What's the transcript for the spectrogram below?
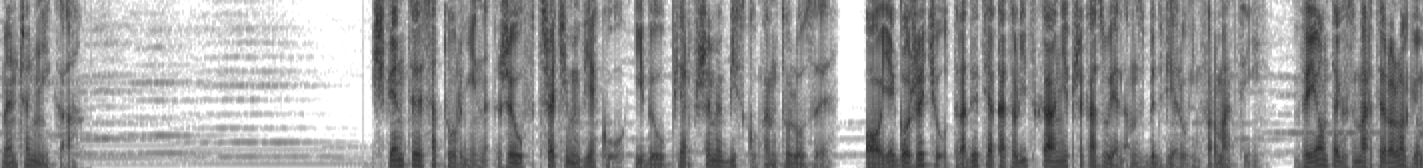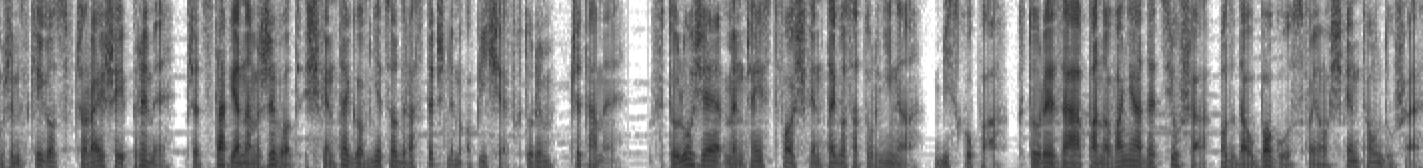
męczennika. Święty Saturnin żył w III wieku i był pierwszym biskupem Tuluzy. O jego życiu tradycja katolicka nie przekazuje nam zbyt wielu informacji. Wyjątek z martyrologium rzymskiego z wczorajszej prymy przedstawia nam żywot świętego w nieco drastycznym opisie, w którym czytamy: w Tuluzie męczeństwo świętego Saturnina, biskupa, który za panowania Decjusza oddał Bogu swoją świętą duszę.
